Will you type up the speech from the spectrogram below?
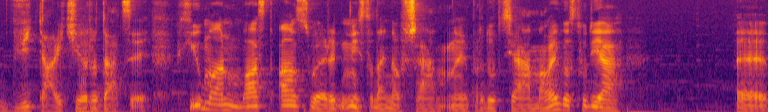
Witajcie rodacy. Human Must Answer jest to najnowsza y, produkcja małego studia e,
